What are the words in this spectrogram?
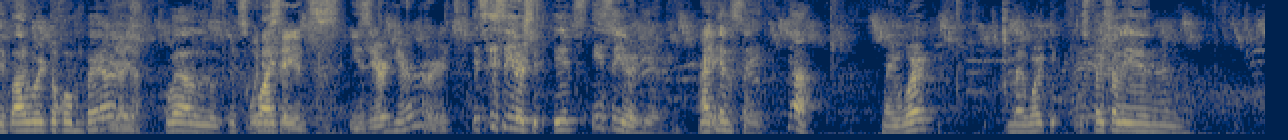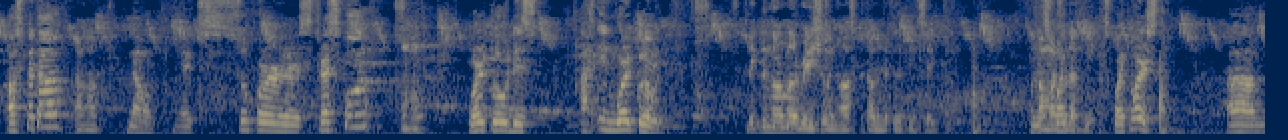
If I were to compare, yeah, yeah. well, it's Would quite you say it's easier here or it's It's easier. It's easier here. I can say. Yeah. My work, my work, especially in hospital. uh-huh. No, it's super stressful. Mhm. Workload is as in workload. like the normal ratio in hospital in the Philippines? Like, Well, How much quite, would that be? It's quite worse. Um,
